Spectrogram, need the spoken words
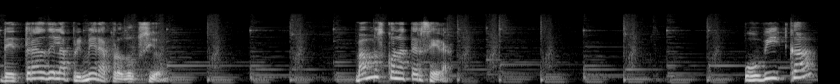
detrás de la primera producción. Vamos con la tercera. Ubica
